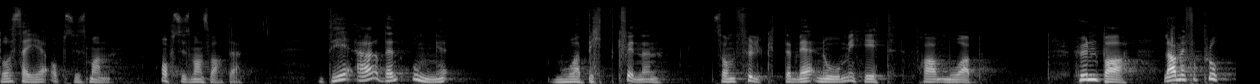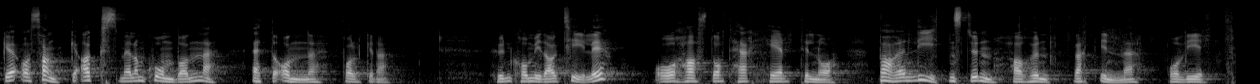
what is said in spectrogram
Da sier oppsynsmannen Oppsynsmannen svarte. Det er den unge moabittkvinnen som fulgte med Nomi hit fra Moab. Hun ba, 'La meg få plukke og sanke aks mellom kornbåndene etter åndefolkene.' Hun kom i dag tidlig og har stått her helt til nå. Bare en liten stund har hun vært inne og hvilt.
